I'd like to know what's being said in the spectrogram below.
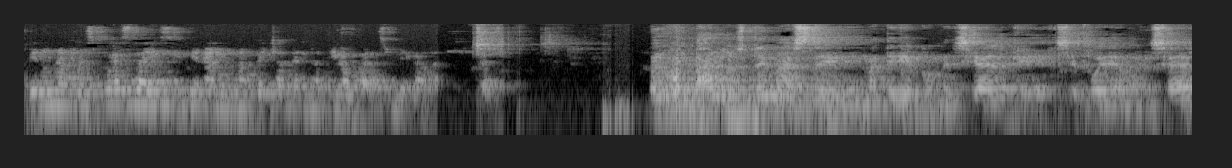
tiene una respuesta y si tiene alguna fecha tentativa para su llegada. Bueno, hay varios temas en materia comercial que se puede avanzar.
